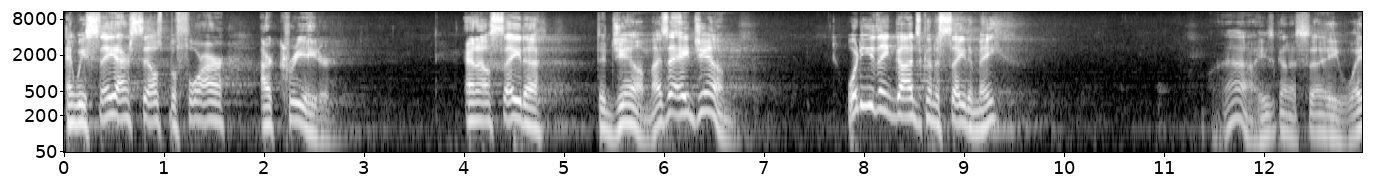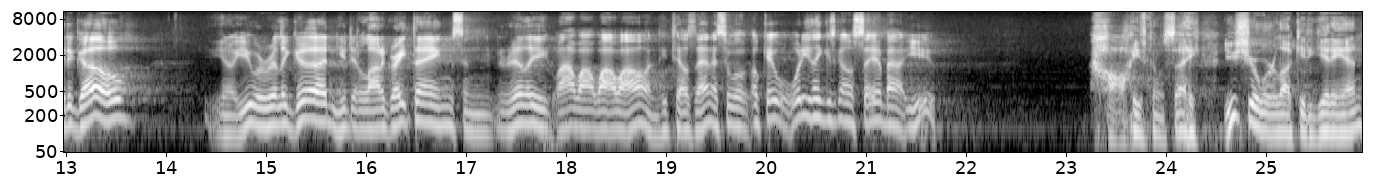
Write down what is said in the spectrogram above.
And we say ourselves before our, our Creator. And I'll say to, to Jim, I say, hey, Jim, what do you think God's going to say to me? Well, he's going to say, way to go. You know, you were really good and you did a lot of great things and really, wow, wow, wow, wow. And he tells that. And I said, well, okay, well, what do you think he's going to say about you? Oh, he's going to say, You sure were lucky to get in.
